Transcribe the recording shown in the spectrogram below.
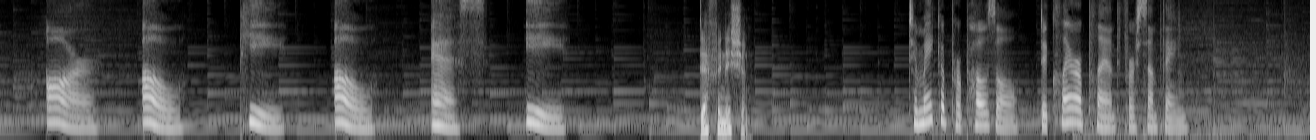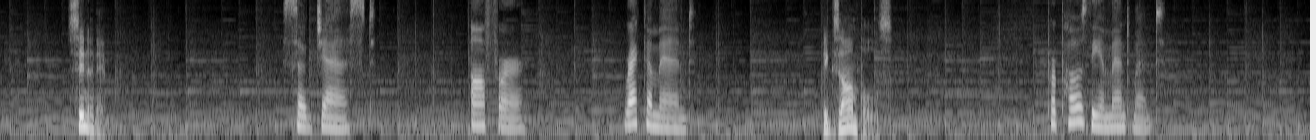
R O P O S E Definition To make a proposal, declare a plan for something. Synonym Suggest Offer Recommend Examples Propose the amendment.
